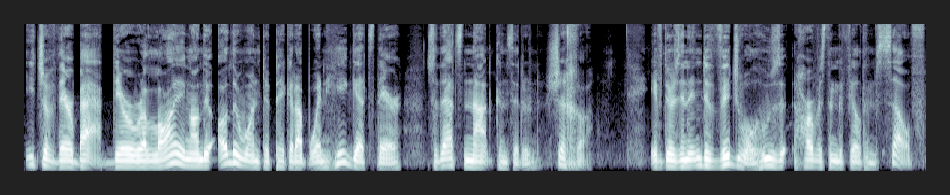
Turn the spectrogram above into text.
each of their back, they're relying on the other one to pick it up when he gets there. So that's not considered shikcha. If there's an individual who's harvesting the field himself,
